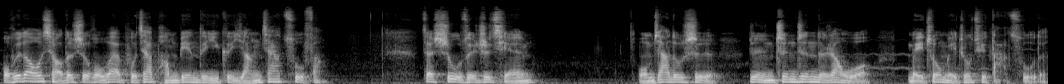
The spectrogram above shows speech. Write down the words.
我回到我小的时候外婆家旁边的一个杨家醋坊，在十五岁之前，我们家都是认认真真的让我每周每周去打醋的，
